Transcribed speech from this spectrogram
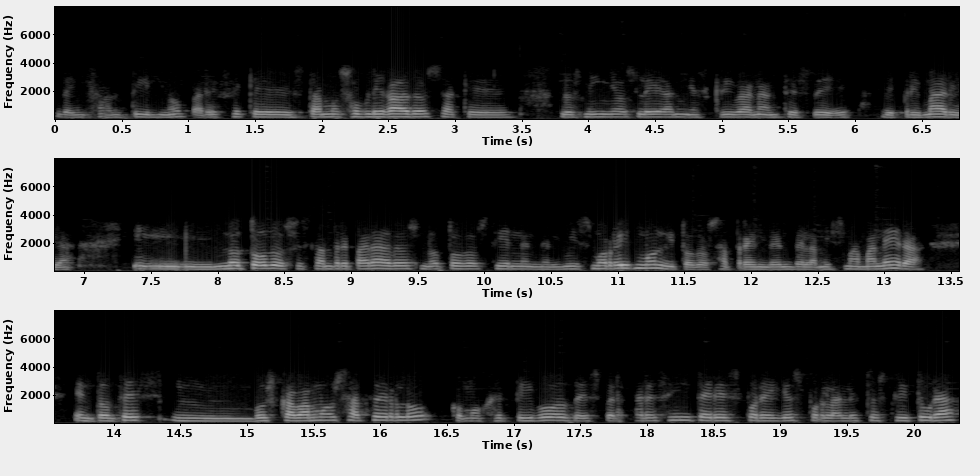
infantil, ¿no? Parece que estamos obligados a que los niños lean y escriban antes de, primaria y no todos están preparados, no todos tienen el mismo ritmo ni todos aprenden de la misma manera. Entonces mm, buscábamos hacerlo como objetivo despertar ese interés por ellos, por la lectoescritura,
